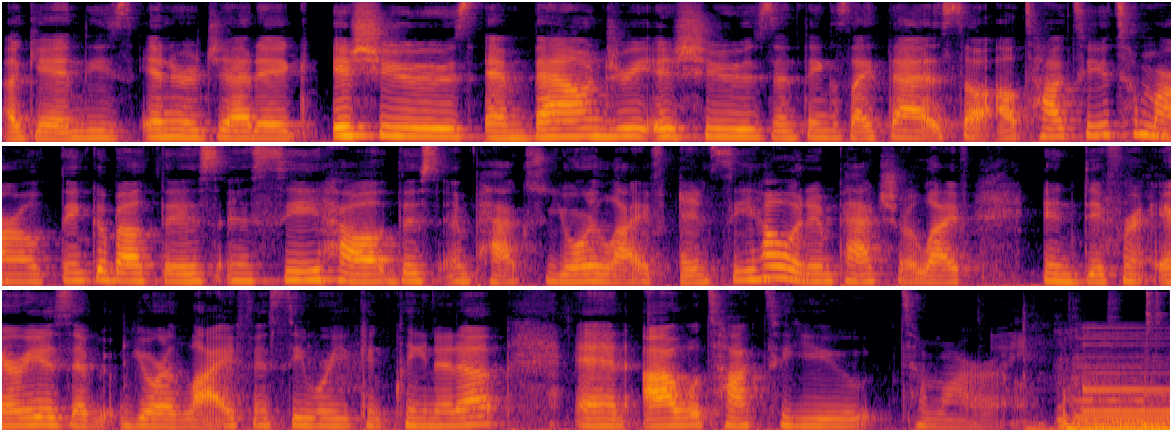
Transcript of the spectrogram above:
again, these energetic issues and boundary issues and things like that. So I'll talk to you tomorrow. Think about this and see how this impacts your life and see how it impacts your life in different areas of your life and see where you can clean it up. And I will talk to you tomorrow.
